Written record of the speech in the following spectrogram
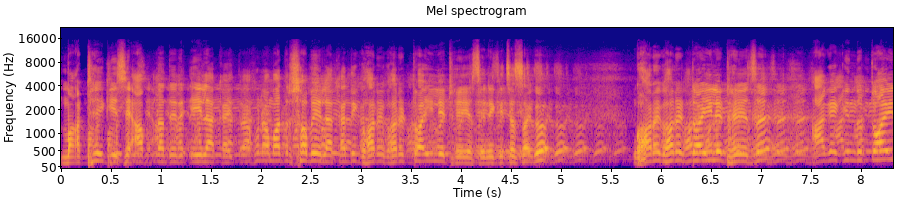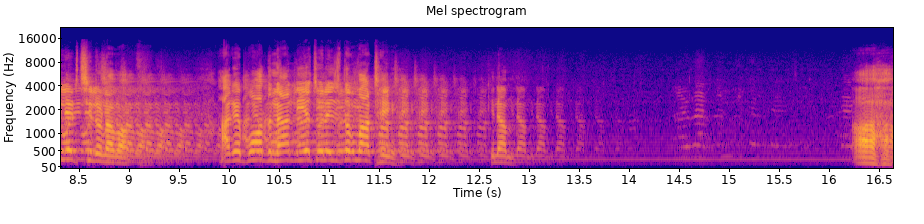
মাঠে গেছে আপনাদের এলাকায়, তো এখন আমাদের সব এলাকাতে ঘরে ঘরে টয়লেট হয়ে গেছে নাকি চাষা গো? ঘরে ঘরে টয়লেট হয়েছে, আগে কিন্তু টয়লেট ছিল না বাবা। আগে পদ না নিয়ে চলে যেত মাঠে। কি নাম? আহা।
